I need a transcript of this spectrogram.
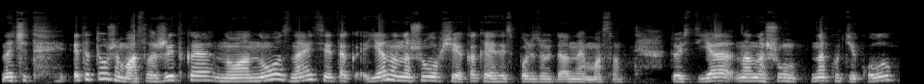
Значит, это тоже масло жидкое, но оно, знаете, так я наношу вообще, как я использую данное масло. То есть я наношу на кутикулу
